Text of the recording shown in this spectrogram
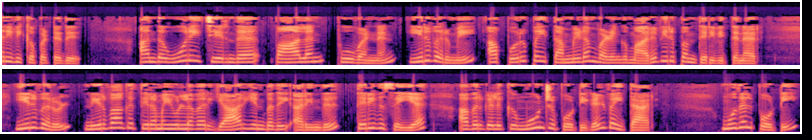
அறிவிக்கப்பட்டது. அந்த ஊரைச் சேர்ந்த பாலன் பூவண்ணன் இருவருமே அப்பொறுப்பை தம்மிடம் வழங்குமாறு விருப்பம் தெரிவித்தனர். இருவருள் நிர்வாக திறமையுள்ளவர் யார் என்பதை அறிந்து தெரிவு செய்ய அவர்களுக்கு மூன்று போட்டிகள் வைத்தார். முதல் போட்டி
